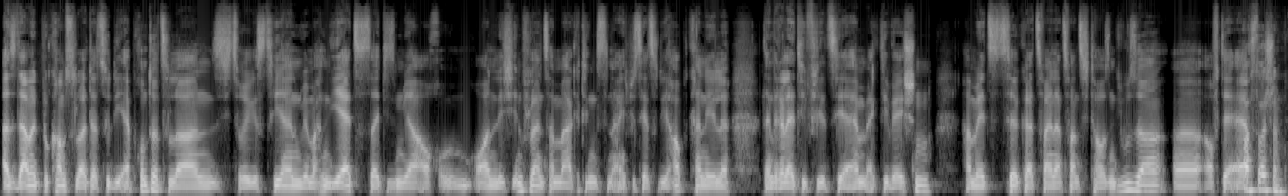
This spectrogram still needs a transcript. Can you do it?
also damit bekommst du Leute dazu, die App runterzuladen, sich zu registrieren. Wir machen jetzt seit diesem Jahr auch ordentlich Influencer-Marketing. Das sind eigentlich bis jetzt so die Hauptkanäle. Dann relativ viel CRM-Activation. Haben jetzt circa 220.000 User äh, auf der App. aus Deutschland.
